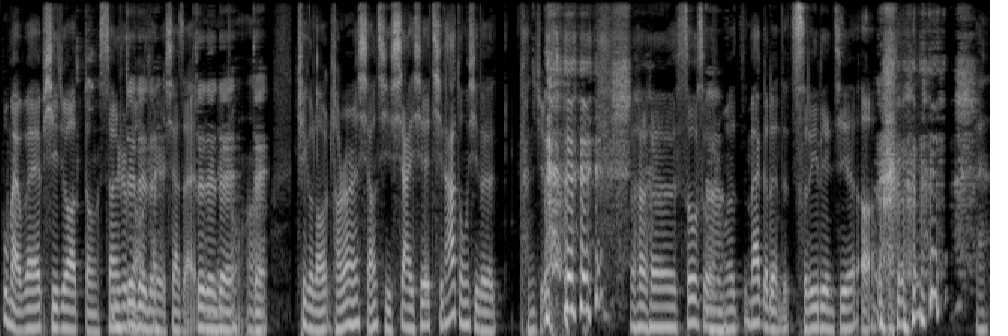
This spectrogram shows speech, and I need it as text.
不买 VIP 就要等三十秒对对对开始下载的对对对对，这个老老让人想起下一些其他东西的感觉，呃 搜索什么 Magdalene 的磁力链接啊。哎，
